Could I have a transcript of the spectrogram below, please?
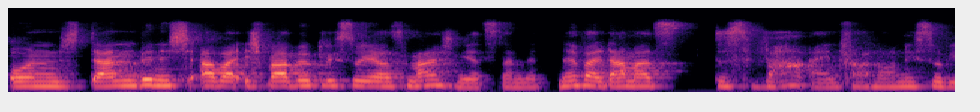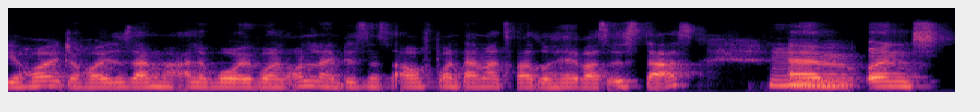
und dann bin ich, aber ich war wirklich so, ja, was mache ich denn jetzt damit? Ne? Weil damals, das war einfach noch nicht so wie heute. Heute sagen wir alle, boah, wir wollen Online-Business aufbauen. Damals war so, hey, was ist das? Mhm. Ähm, und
